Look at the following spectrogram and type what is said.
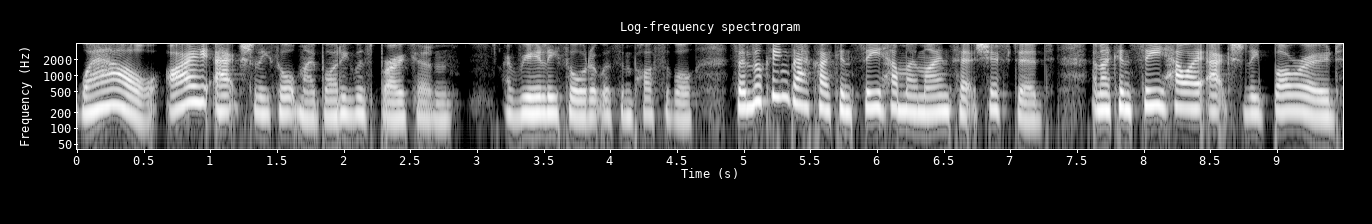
Wow, I actually thought my body was broken. I really thought it was impossible. So, looking back, I can see how my mindset shifted, and I can see how I actually borrowed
